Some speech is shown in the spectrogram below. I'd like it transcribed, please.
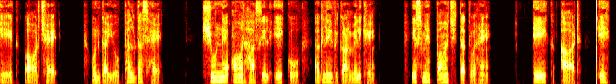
एक और छह उनका योगफल दस है। शून्य और हासिल एक को अगले विकर्ण में लिखें। इसमें पाँच तत्व हैं, एक, आठ, एक,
